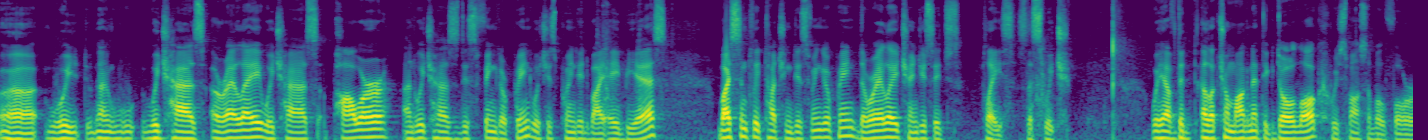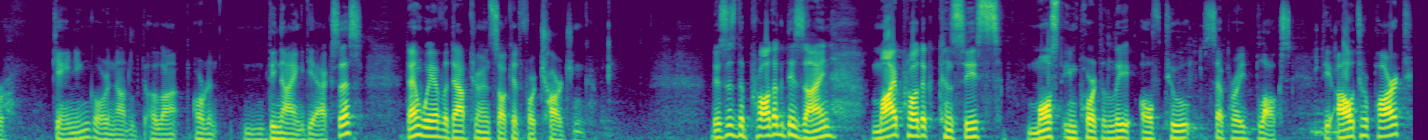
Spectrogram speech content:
uh, which has a relay, which has power, and which has this fingerprint, which is printed by ABS. By simply touching this fingerprint, the relay changes its place, the switch. We have the electromagnetic door lock responsible for gaining or not or denying the access. Then we have adapter and socket for charging. This is the product design. My product consists most importantly of two separate blocks, the outer part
